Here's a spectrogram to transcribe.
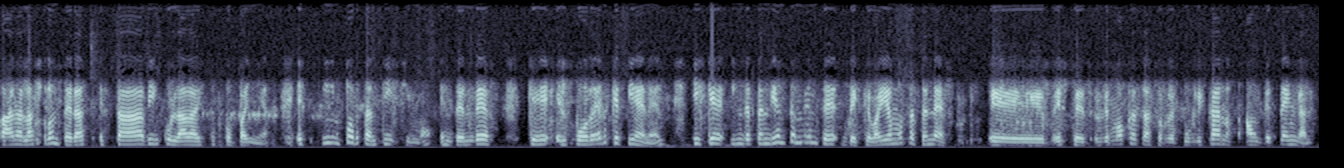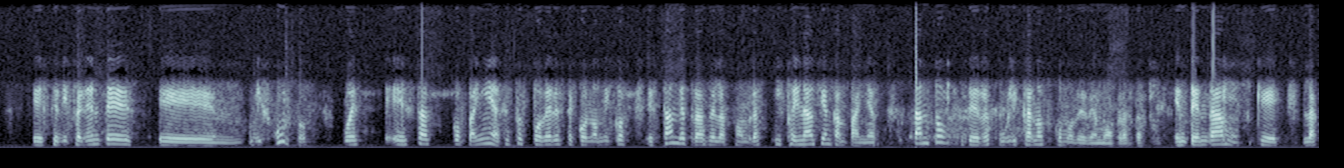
para las fronteras está vinculada a estas compañías. Es importantísimo entender que el poder que tienen y que independientemente de que vayamos a tener eh, este, demócratas o republicanos, aunque tengan este, diferentes eh, discursos, pues estas compañías, estos poderes económicos están detrás de las sombras y financian campañas, tanto de republicanos como de demócratas. Entendamos que la,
